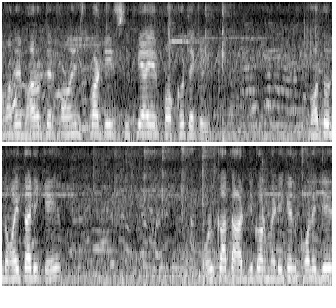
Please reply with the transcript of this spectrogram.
আমাদের ভারতের কমিউনিস্ট পার্টির সিপিআইয়ের পক্ষ থেকে গত নয় তারিখে কলকাতা আরজিকর মেডিকেল কলেজের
